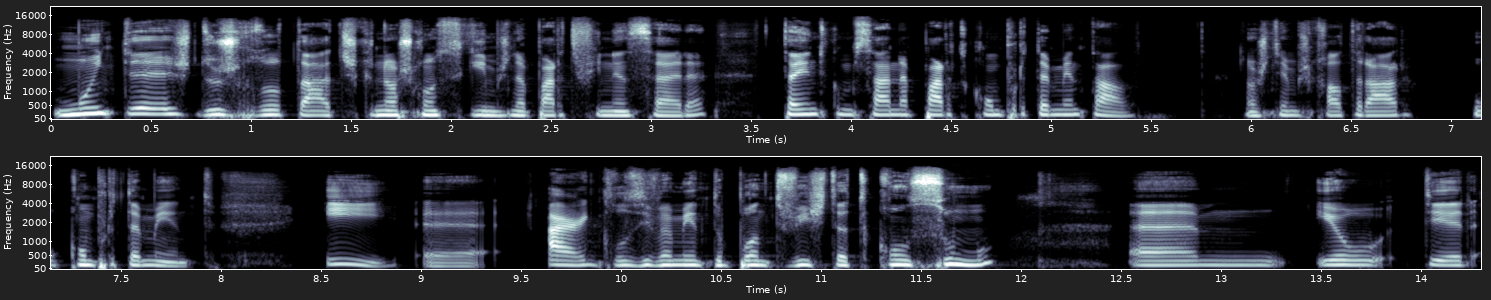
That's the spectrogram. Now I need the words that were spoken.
muitos dos resultados que nós conseguimos na parte financeira têm de começar na parte comportamental. Nós temos que alterar o comportamento. E uh, há, inclusivamente, do ponto de vista de consumo, um, eu ter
